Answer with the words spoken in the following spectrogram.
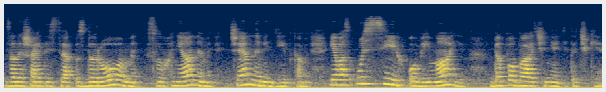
Залишайтеся здоровими, слухняними, чемними дітками. Я вас усіх обіймаю. До побачення, діточки!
